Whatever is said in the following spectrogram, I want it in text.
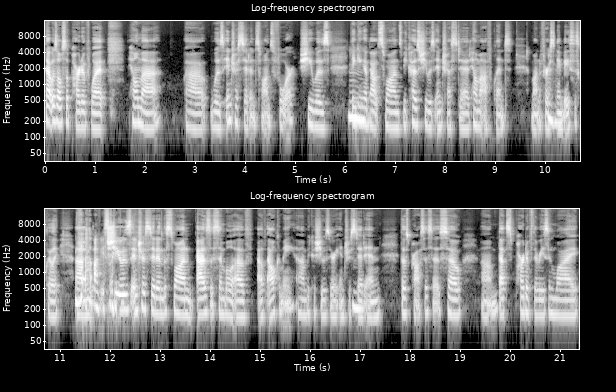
that was also part of what Hilma uh, was interested in swans for. She was mm. thinking about swans because she was interested. Hilma af Klint, I'm on a 1st mm-hmm. name basis, clearly. Um, yeah, obviously. She was interested in the swan as a symbol of, of alchemy um, because she was very interested mm. in those processes. So um, that's part of the reason why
